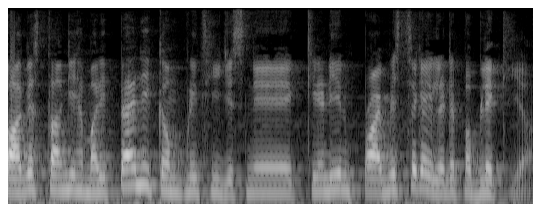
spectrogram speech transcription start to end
पाकिस्तान की हमारी पहली कंपनी थी जिसने कैनेडियन प्राइम मिनिस्टर का लेटर पब्लिक किया।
